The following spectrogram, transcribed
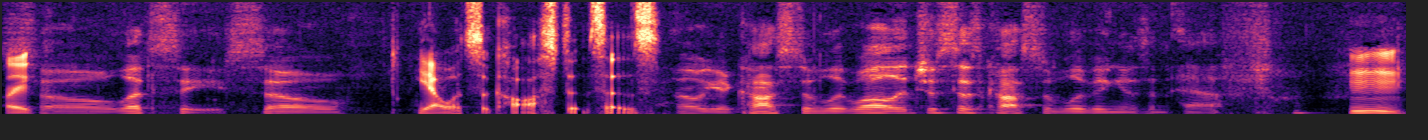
Like So let's see. So yeah, what's the cost? It says. oh yeah, cost of li- well, it just says cost of living is an F. Mm.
